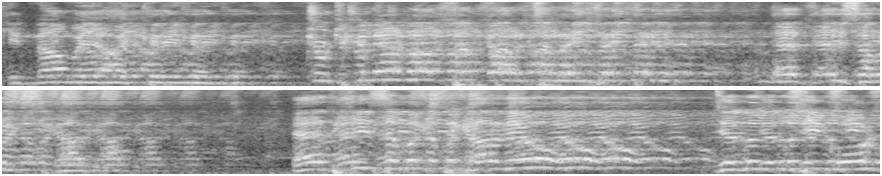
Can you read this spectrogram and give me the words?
ਕਿੰਨਾ ਮਜ਼ਾਕ ਕਰੀ ਜਾਂਦੇ। ਚੁਟਕਲਿਆਂ ਨਾਲ ਸਰਕਾਰ ਚਲਾਈ ਜਾਂਦੇ ਨੇ ਐਤਕੀ ਸਬਕ ਸਿਖਾ ਦਿਓ। ਐਤਕੀ ਸਬਕ ਸਿਖਾ ਦਿਓ ਜਦੋਂ ਤੁਸੀਂ ਵੋਟ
